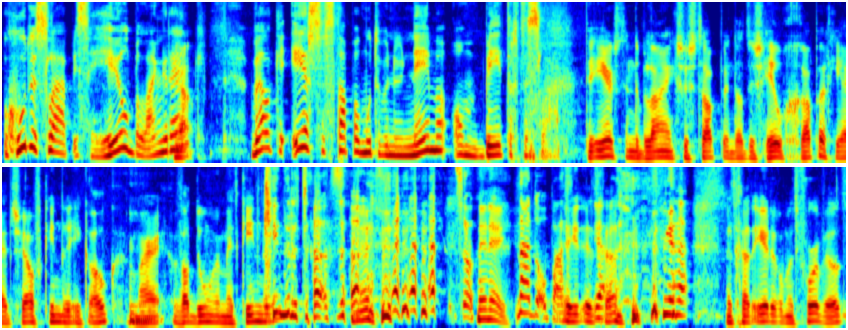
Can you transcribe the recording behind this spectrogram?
goede slaap is heel belangrijk. Welke eerste stappen moeten we nu nemen om beter te slapen? De eerste en de belangrijkste stap, en dat is heel grappig. Jij hebt zelf kinderen, ik ook. Maar wat doen we met kinderen? Kinderen thuis. Zo. Nee, nee. Na de oppas. Nee, het, ja. gaat, Ja. het gaat eerder om het voorbeeld.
